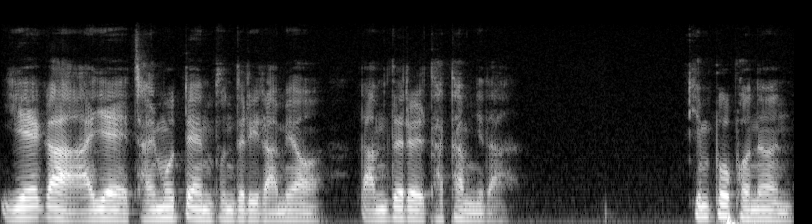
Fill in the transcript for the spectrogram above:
이해가 아예 잘못된 분들이라며 남들을 탓합니다. 김포퍼는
